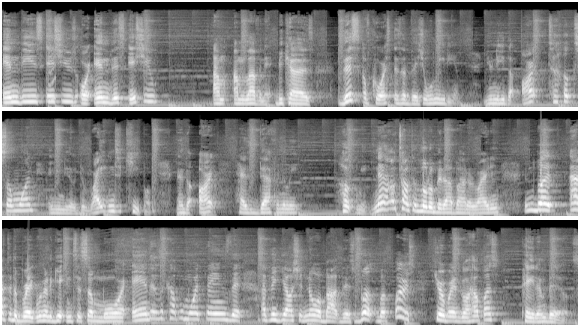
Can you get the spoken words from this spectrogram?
in these issues or in this issue, I'm, I'm loving it because this, of course, is a visual medium. You need the art to hook someone and you need the writing to keep them. And the art has definitely hooked me. Now, I talked a little bit about the writing, but after the break, we're gonna get into some more. And there's a couple more things that I think y'all should know about this book. But first, KURO Brand's gonna help us pay them bills.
